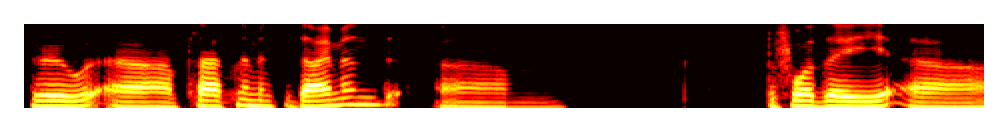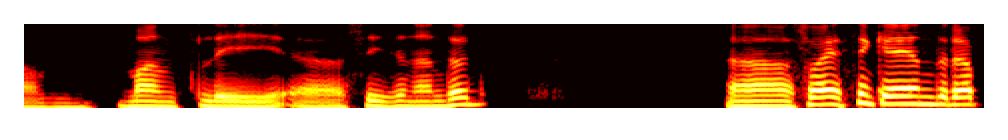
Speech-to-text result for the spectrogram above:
through uh, platinum into diamond um, before the um, monthly uh, season ended. Uh, so I think I ended up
